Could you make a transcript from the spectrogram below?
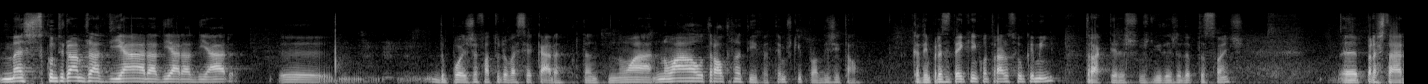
mas se continuarmos a adiar, a adiar, a adiar, eh, depois a fatura vai ser cara. Portanto, não há, não há outra alternativa. Temos que ir para o digital. Cada empresa tem que encontrar o seu caminho, terá que ter as suas devidas adaptações eh, para estar,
